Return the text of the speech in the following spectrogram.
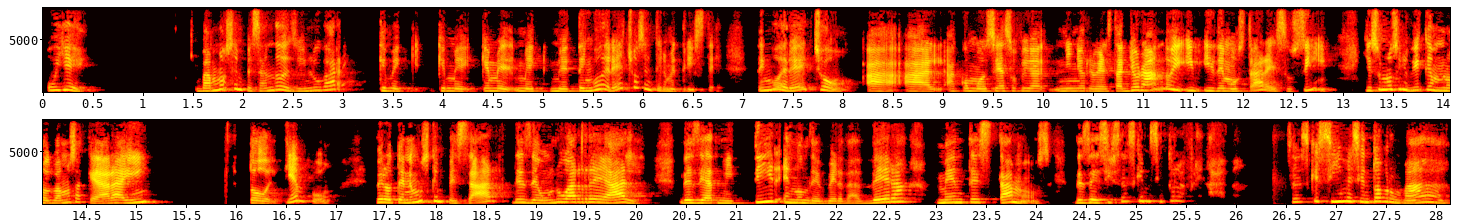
Oye, vamos empezando desde un lugar que me, que me, que me, me, tengo derecho a sentirme triste, tengo derecho a, a, como decía Sofía Niño Rivera, estar llorando y, y, demostrar eso, sí. Y eso no significa que nos vamos a quedar ahí todo el tiempo, pero tenemos que empezar desde un lugar real, desde admitir en donde verdaderamente estamos, desde decir, ¿sabes qué? Me siento la fregada. ¿Sabes qué? Sí, me siento abrumada.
